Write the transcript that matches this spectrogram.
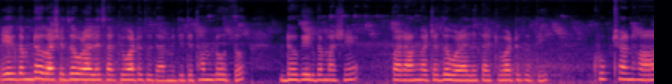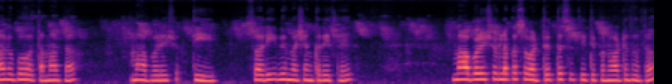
एकदम ढग असे जवळ आल्यासारखे वाटत होते. आम्ही तिथे थांबलो होतो ढग एकदम असे पार अंगाच्या जवळ आल्यासारखे वाटत होते. खूप छान हा अनुभव होता माझा. महाबळेश्वर ती सॉरी भीमाशंकर इथले महाबळेश्वरला कसं वाटतं तसंच इथे पण वाटत होतं.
